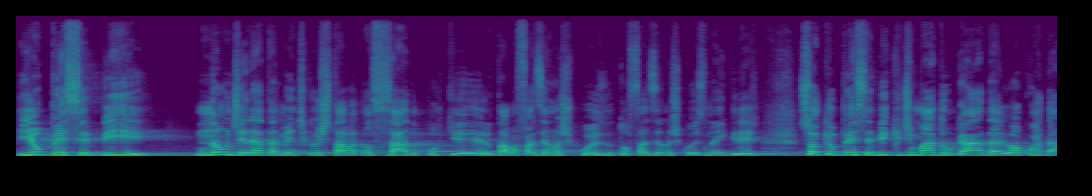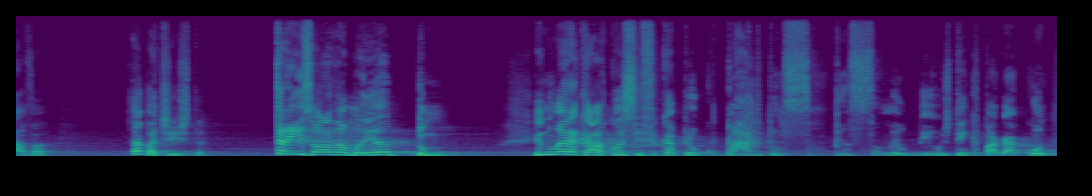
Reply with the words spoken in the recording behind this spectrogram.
E eu percebi, não diretamente que eu estava cansado, porque eu estava fazendo as coisas, eu estou fazendo as coisas na igreja. Só que eu percebi que de madrugada eu acordava. Sabe, Batista? Três horas da manhã, tum. E não era aquela coisa de você ficar preocupado, pensando, pensando, meu Deus, tem que pagar conta.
